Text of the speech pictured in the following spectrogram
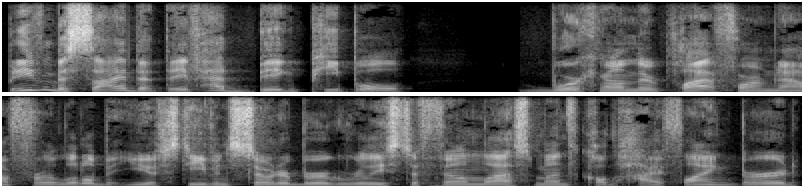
But even beside that, they've had big people working on their platform now for a little bit. You have Steven Soderbergh released a film last month called High Flying Bird.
